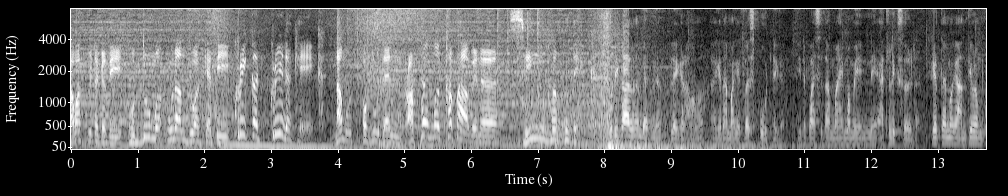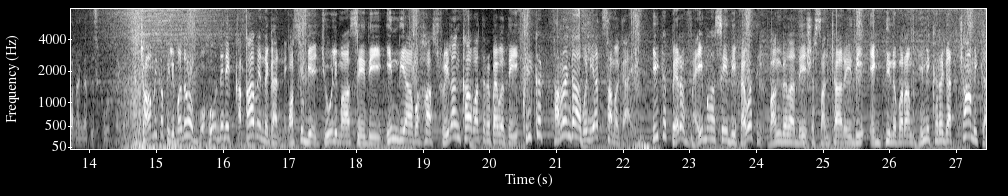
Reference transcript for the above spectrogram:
තවත් විටකදී උද්දුම උනන්දුවක් ඇති ක්‍රිකට් ක්‍රීඩකයෙක්. නමුත් ඔහු දැන් රටම කතා වෙන සිංහ පුතෙක්. පොඩි කාලන බැට්න ප්ලේ කරම එක තමගේ ෆස් පෝට් එක ඊට පස්ස තමයි ම එන්න ඇටලික්සල්ට එකතමගේ අන්තිවම පටන්ගත ස්පෝට් එක චාමික පිළිබඳව බොහෝ දෙනෙක් කතා වෙන්න ගන්න. පසුගේ ජූලි මාසේදී ඉන්දියාව හා ශ්‍රී ලංකාව අතර පැවති ක්‍රිකට් තරඟාවලියත් සමගයි. ඊට පෙර මැයි මාසේදී පැවති බංගලාදේශ සංචාරයේදී එක් දිනවරම් හිමිකරගත් චාමික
